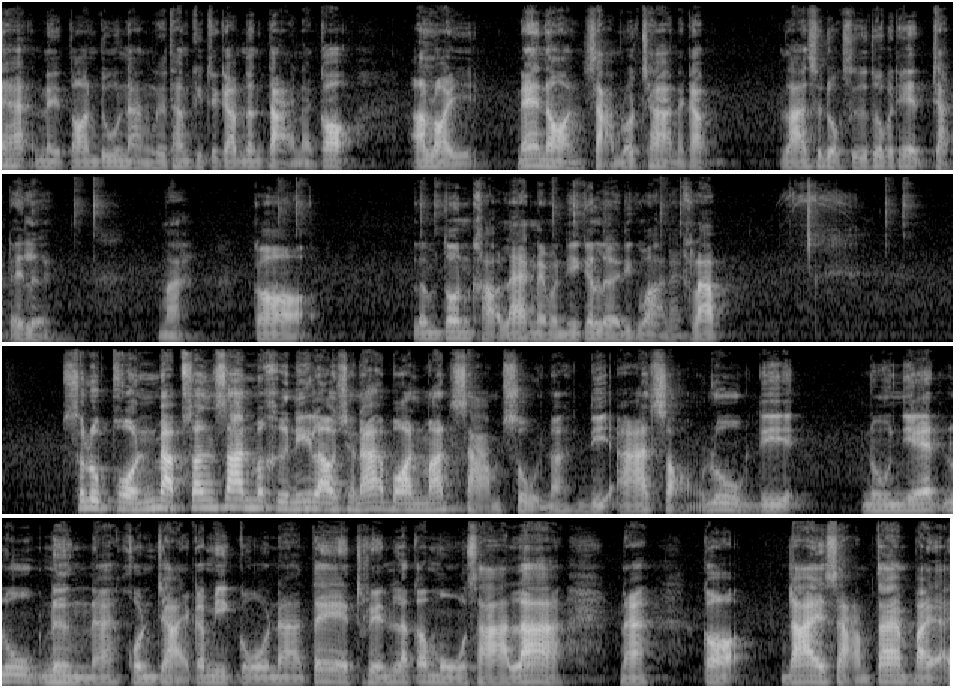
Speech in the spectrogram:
นะฮะในตอนดูหนังหรือทำกิจกรรมต่างๆนะก็อร่อยแน่นอน 3 รสชาตินะครับ ร้านสะดวกซื้อทั่วประเทศจัดได้เลยมาก็เริ่มต้นข่าวแรกในวันนี้กันเลยดีกว่านะครับ สรุปผลแบบสั้นๆ เมื่อคืนนี้เราชนะบอลมัด 3-0นะดีอาร์ต2ลูกดี นูนเยสลูกหนึ่งนะ คนจ่ายก็มีโกนาเต้เทรนต์แล้วก็โมซาล่านะ ก็ได้ 3 แต้มไปไอ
